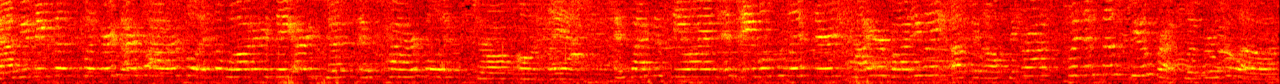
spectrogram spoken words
Now, if you think those flippers are powerful in the water, they are just as powerful and strong on land. In fact, the sea lion is able to lift their two front flippers alone.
